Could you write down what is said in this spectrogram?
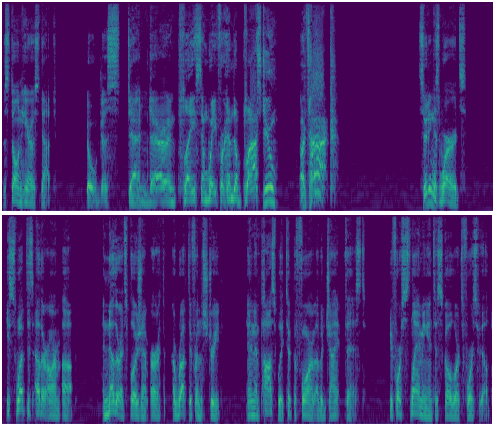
The stone hero snapped. Don't just stand there in place and wait for him to blast you. Attack! Suiting his words, he swept his other arm up. Another explosion of earth erupted from the street, and impossibly took the form of a giant fist, before slamming into Skull Lord's force field.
